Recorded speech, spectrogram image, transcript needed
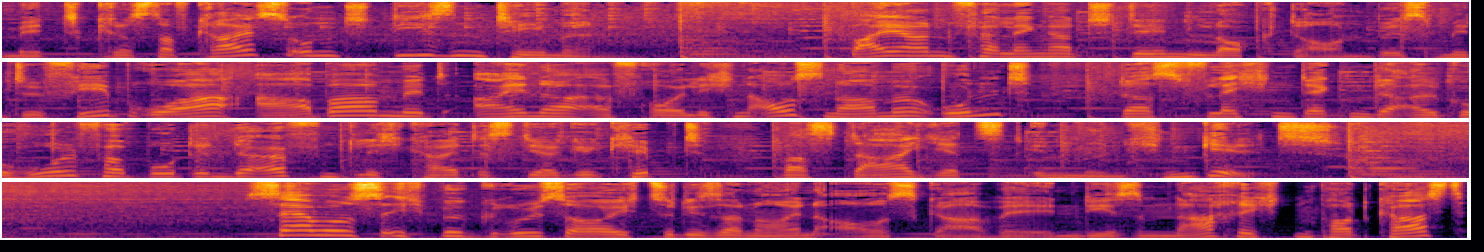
Mit Christoph Kreis und diesen Themen. Bayern verlängert den Lockdown bis Mitte Februar, aber mit einer erfreulichen Ausnahme und das flächendeckende Alkoholverbot in der Öffentlichkeit ist ja gekippt, was da jetzt in München gilt. Servus, ich begrüße euch zu dieser neuen Ausgabe. In diesem Nachrichtenpodcast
